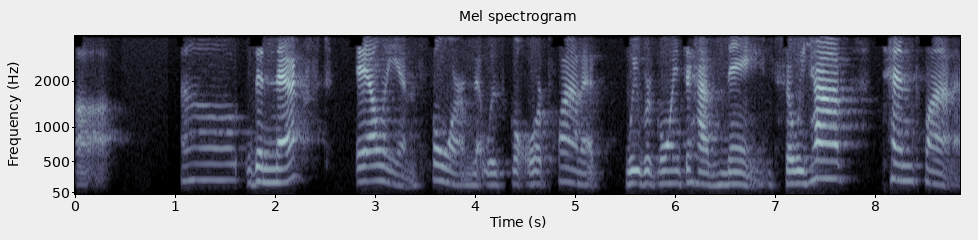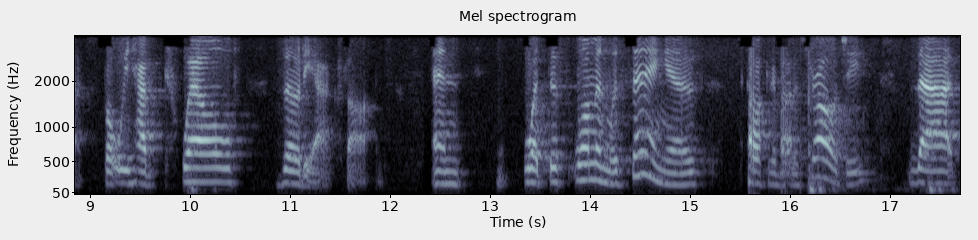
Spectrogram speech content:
uh, uh, the next alien form that was go- or planet we were going to have named. So we have 10 planets, but we have 12 zodiac signs. And what this woman was saying is, talking about astrology, that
